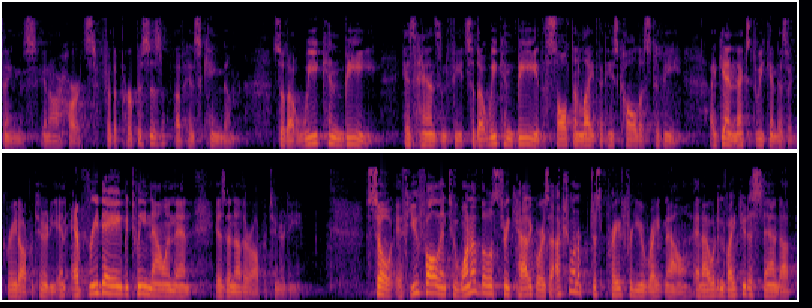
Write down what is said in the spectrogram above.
things in our hearts for the purposes of His kingdom so that we can be His hands and feet, so that we can be the salt and light that He's called us to be. Again, next weekend is a great opportunity. And every day between now and then is another opportunity. So if you fall into one of those three categories, I actually want to just pray for you right now. And I would invite you to stand up.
